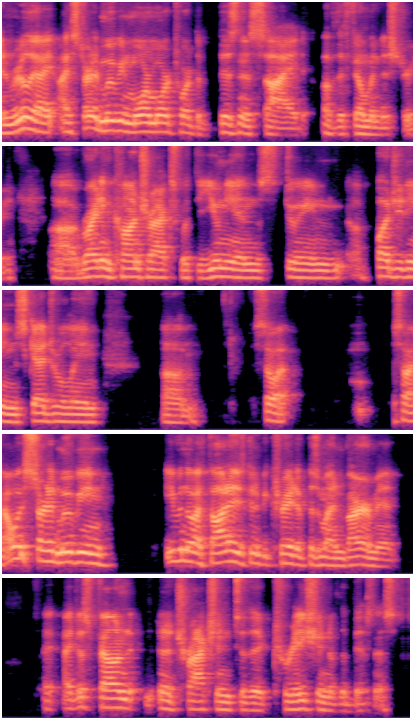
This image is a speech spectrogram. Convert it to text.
and really I, I started moving more and more toward the business side of the film industry uh, writing contracts with the unions doing uh, budgeting scheduling um, so I, so I always started moving even though I thought I was going to be creative because of my environment I just found an attraction to the creation of the business.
